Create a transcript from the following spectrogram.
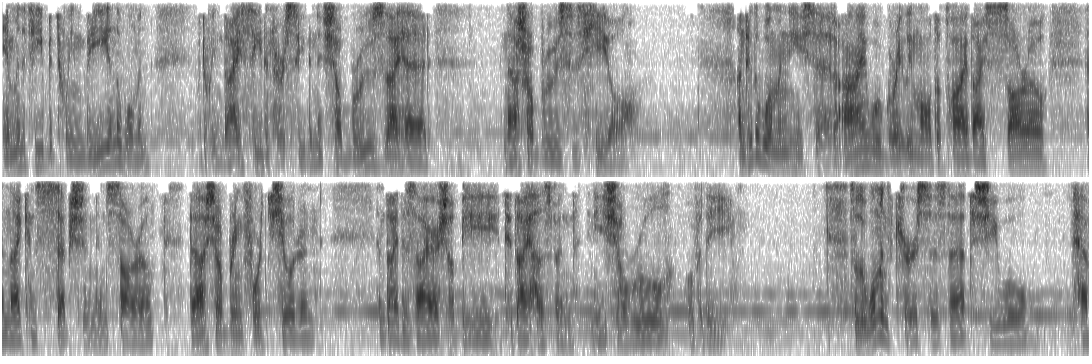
enmity between thee and the woman, between thy seed and her seed, and it shall bruise thy head, and thou shalt bruise his heel. Unto the woman he said, I will greatly multiply thy sorrow and thy conception in sorrow. Thou shalt bring forth children, and thy desire shall be to thy husband, and he shall rule over thee. So the woman's curse is that she will have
